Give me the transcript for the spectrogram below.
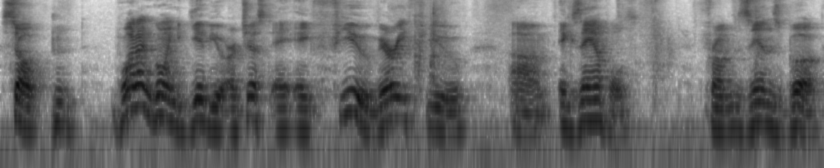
So, what I'm going to give you are just a, a few, very few um, examples from Zinn's book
